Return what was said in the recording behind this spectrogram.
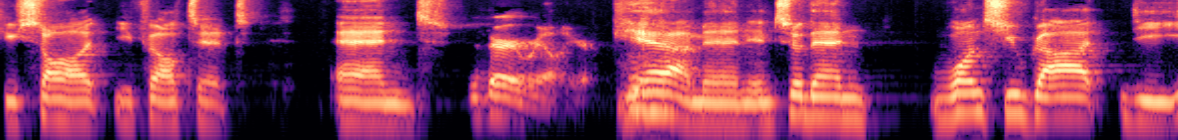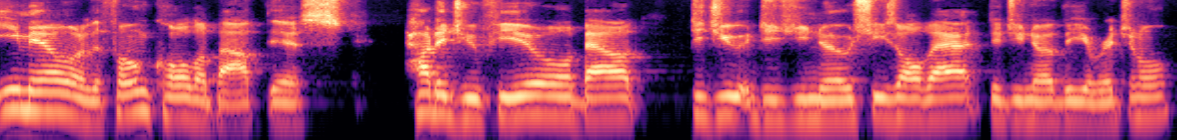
you saw it you felt it and very real here yeah man and so then once you got the email or the phone call about this how did you feel about did you did you know she's all that? Did you know the original?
